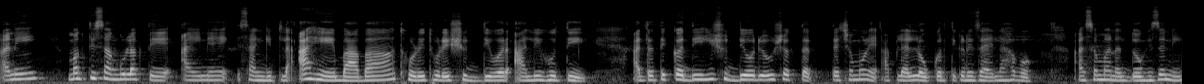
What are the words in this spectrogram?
आणि मग ती सांगू लागते आईने सांगितलं आहे बाबा थोडे थोडे शुद्धीवर आले होते. आता ते कधीही शुद्धीवर येऊ शकतात. त्याच्यामुळे आपल्याला लवकर तिकडे जायला हवं असं म्हणत दोघीजणी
